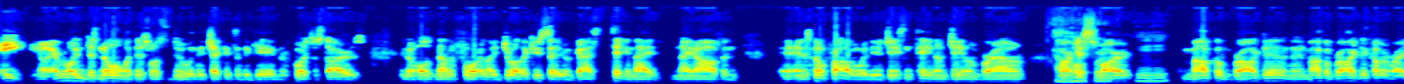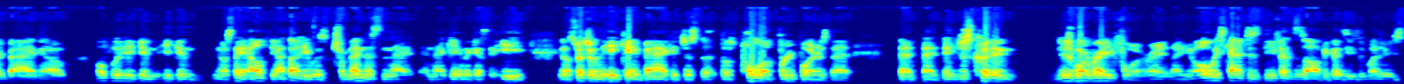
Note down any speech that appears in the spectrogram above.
eight. You know, everyone just knowing what they're supposed to do when they check into the game. And of course, the stars, you know, holding down the fort. Like Joel, like you said, you know, guys taking night night off, and and it's no problem with you're Jayson Tatum, Jaylen Brown, Marcus. Smart, hmm Malcolm Brogdon, and then Malcolm Brogdon coming right back. You know, hopefully he can he can you know stay healthy. I thought he was tremendous in that in that game against the Heat. You know, especially when the Heat came back, it just those pull up three pointers that that that they just couldn't just weren't ready for right? Like he always catches defenses off because he's whether he's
